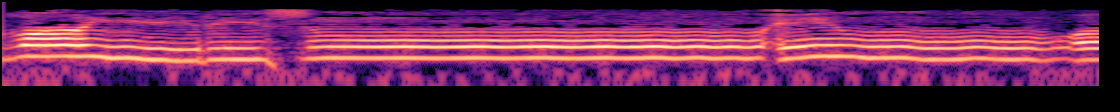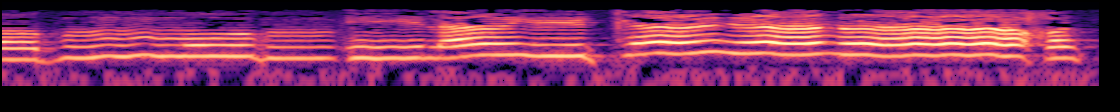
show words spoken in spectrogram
غير سوء واضمم إليك جناحك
